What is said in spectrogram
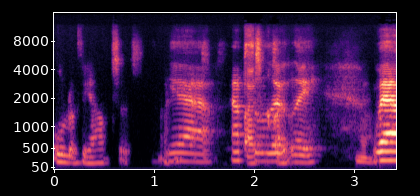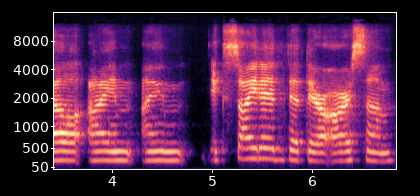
all of the answers. Yeah, absolutely. Yeah. Well, I'm, I'm excited that there are some,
